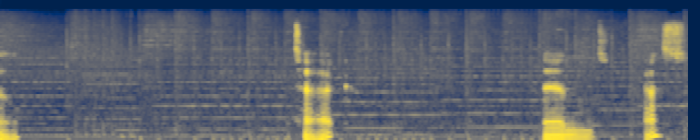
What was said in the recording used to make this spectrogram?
Oh. Attack. And pass.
